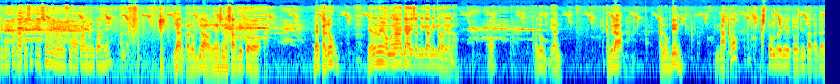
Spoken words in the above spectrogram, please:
Binito dati sa Quezon, eh, nung sumakuan yung kwan niya. Yan, kalug na. oh. Yan ang sinasabi ko. Oh. Yan, kalug. Yan naman yung mga guys, amiga, amigo. Yan, oh. Oh, kalug, yan. Kabila, kalug din. Nako, stone ring nito, hindi tatagal.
